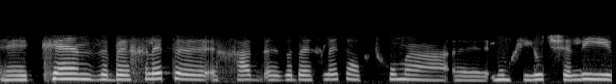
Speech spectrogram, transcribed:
אה, כן, זה בהחלט אה, אחד, אה, זה בהחלט התחום המומחיות שלי,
